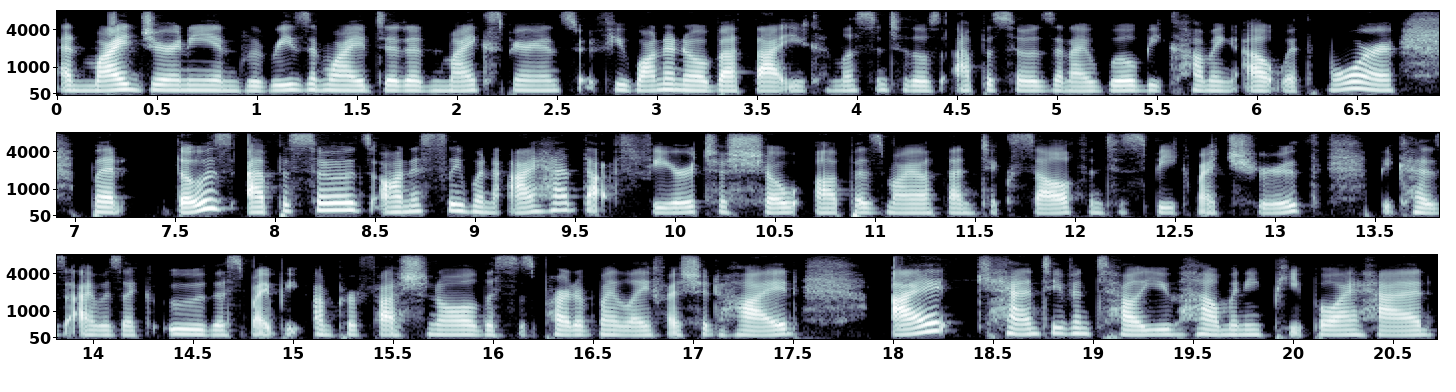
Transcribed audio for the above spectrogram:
and my journey and the reason why I did it and my experience. So if you want to know about that, you can listen to those episodes and I will be coming out with more. But those episodes, honestly, when I had that fear to show up as my authentic self and to speak my truth because I was like, ooh, this might be unprofessional. This is part of my life I should hide. I can't even tell you how many people I had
